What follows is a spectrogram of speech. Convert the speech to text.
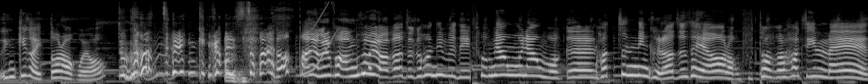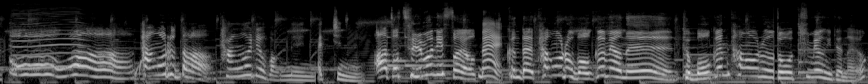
인기가 있더라고요. 누구한테 인기가 있어? 아니 우리 방송에 와가지고 허니비디 투명 무약 먹은 허츠님 그려주세요라고 부탁을 하길래 오, 우와. 탕후루다. 탕후루 먹는 아치님. 아, 저 질문 있어요. 네. 근데 탕후루 먹으면은 그 먹은 탕후루도 투명이 되나요?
